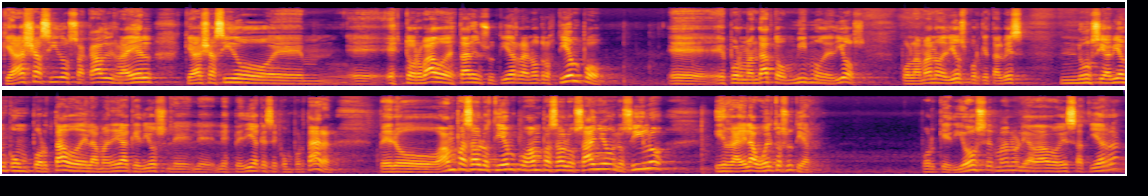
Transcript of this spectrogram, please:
Que haya sido sacado Israel, que haya sido estorbado de estar en su tierra en otros tiempos, eh, es por mandato mismo de Dios, por la mano de Dios, porque tal vez no se habían comportado de la manera que Dios le- le- les pedía que se comportaran. Pero han pasado los tiempos, han pasado los años, los siglos, Israel ha vuelto a su tierra. Porque Dios, hermano, le ha dado esa tierra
